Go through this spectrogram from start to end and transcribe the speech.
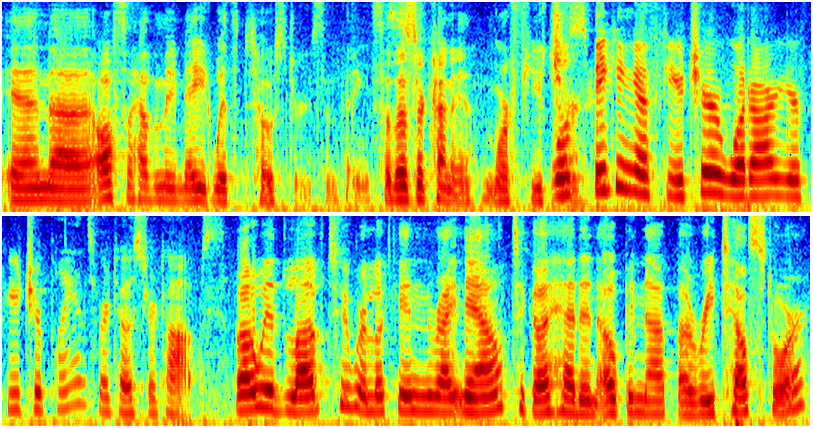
and uh, also have them be made with toasters and things. So those are kind of more future. well, speaking of future, what are your future plans for Toaster Tops? Well, we'd love to. We're looking right now to go ahead and open up a retail store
